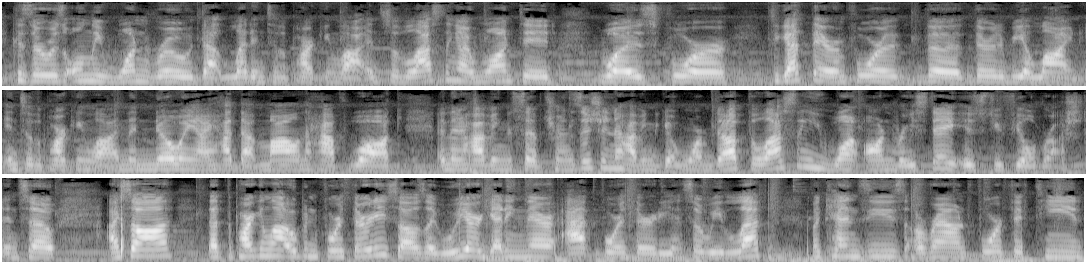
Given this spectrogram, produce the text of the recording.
because there was only one road that led into the parking lot. And so the last thing I wanted was for to get there and for the there to be a line into the parking lot and then knowing I had that mile and a half walk and then having to set up transition, and having to get warmed up. The last thing you want on race day is to feel rushed. And so I saw that the parking lot opened 4:30, so I was like, we are getting there at 4:30. And so we left Mackenzie's around 4:15,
